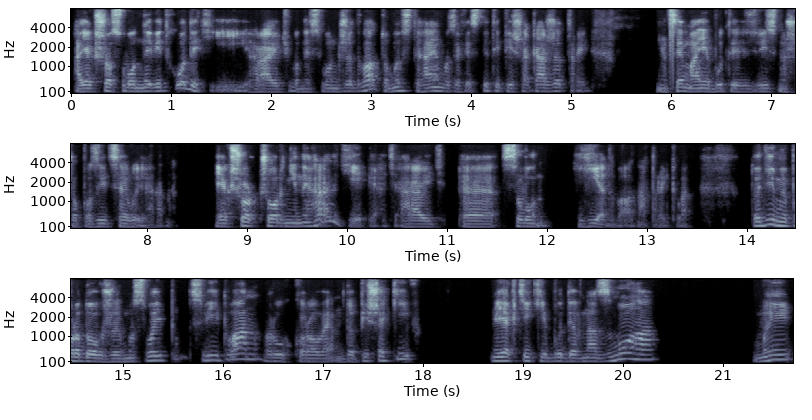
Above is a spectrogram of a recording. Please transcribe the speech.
А якщо слон не відходить і грають вони слон G2, то ми встигаємо захистити пішака G3. Це має бути, звісно, що позиція виграна. Якщо чорні не грають Е5, а грають е, слон Е2, наприклад, тоді ми продовжуємо свій, свій план, рух королем до пішаків. Як тільки буде в нас змога, ми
